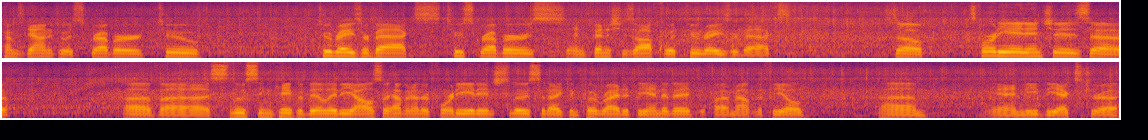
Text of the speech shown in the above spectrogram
Comes down into a scrubber, two two razorbacks, two scrubbers, and finishes off with two razorbacks. So it's 48 inches of of uh, sluicing capability. I also have another 48 inch sluice that I can put right at the end of it if I'm out in the field um, and need the extra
